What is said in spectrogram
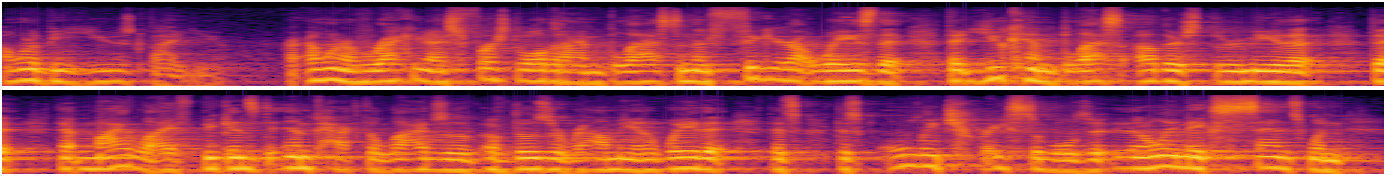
I want to be used by you. Right? I want to recognize, first of all, that I'm blessed, and then figure out ways that, that you can bless others through me, that, that, that my life begins to impact the lives of, of those around me in a way that, that's, that's only traceable. It only makes sense when,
